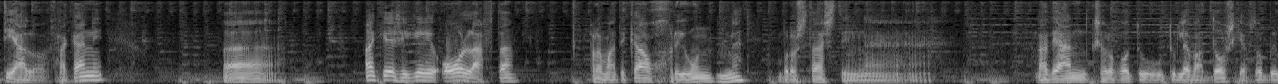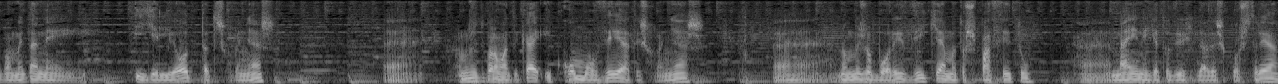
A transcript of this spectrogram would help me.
τι άλλο θα κάνει. Α, α κυρίε και κύριοι, όλα αυτά πραγματικά οχριούν Ναι. μπροστά στην. ε, δηλαδή, αν ξέρω εγώ του, του Λεβαντόφσκι αυτό που είπαμε ήταν η, η γελιότητα της χρονιάς ε, νομίζω ότι πραγματικά η κομμωδία της χρονιάς ε, νομίζω μπορεί δίκαια με το σπαθί του ε, να είναι για το 2023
